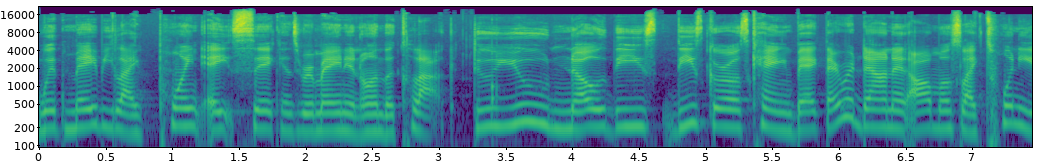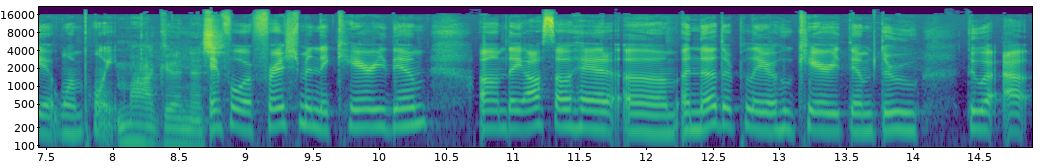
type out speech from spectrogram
with maybe like 0.8 seconds remaining on the clock. Do you know these these girls came back? They were down at almost like 20 at one point. my goodness. And for a freshman to carry them, um, they also had um, another player who carried them through throughout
